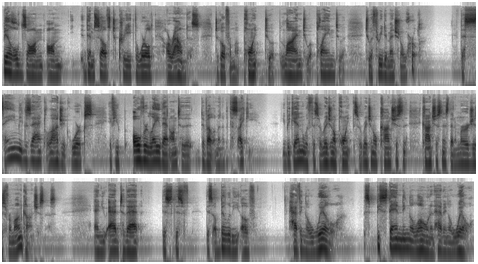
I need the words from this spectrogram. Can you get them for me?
builds on on themselves to create the world around us to go from a point to a line to a plane to a to a three-dimensional world. The same exact logic works if you overlay that onto the development of the psyche. You begin with this original point this original consciousness consciousness that emerges from unconsciousness. And you add to that this this this ability of having a will standing alone and having a will.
